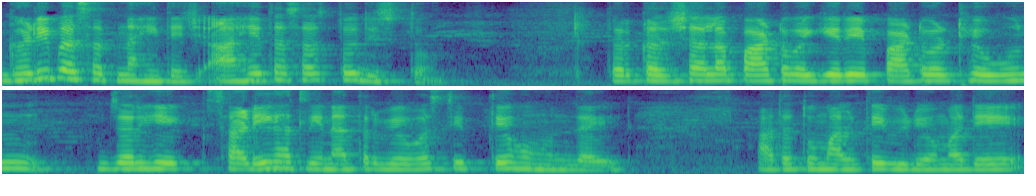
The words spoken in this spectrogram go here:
घडी बसत नाही. त्याची आहे तसाच तो दिसतो. तर कलशाला पाट वगैरे पाटवर ठेवून जर हे साडी घातली ना तर व्यवस्थित ते होऊन जाईल. आता तुम्हाला ते व्हिडिओमध्ये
